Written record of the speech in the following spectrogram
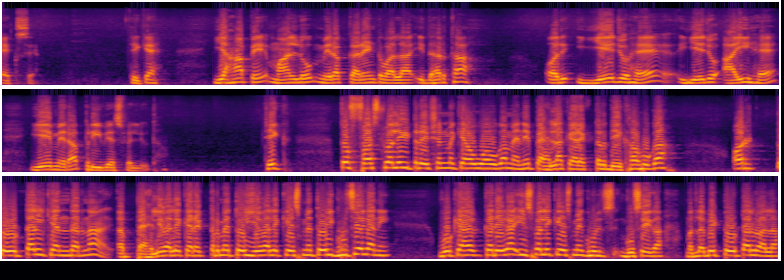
एक्स है, ठीक है? यहाँ पे मान लो मेरा करंट वाला इधर था और ये जो है, ये जो आई है, ये मेरा प्रीवियस वैल्यू था, ठीक? तो फ़र्स्ट वाले इटरेशन में क्या हुआ होगा? मैंने पहला कैरेक्टर देखा होगा और टोटल के अंदर ना, अब पहले वाले कैरेक्टर में तो ये वाले केस में तो ही घुसेगा नहीं। वो क्या करेगा? इस वाले केस में घुसेगा। मतलब ये टोटल वाला।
